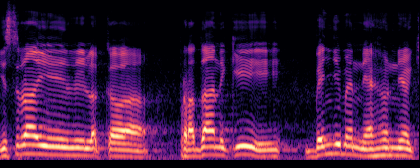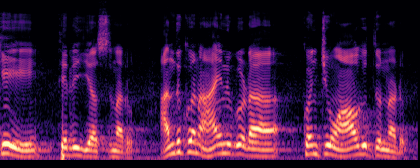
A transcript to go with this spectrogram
ఇస్రాయేలీల ప్రధానికి బెంజమిన్ నెహన్యాకి తెలియజేస్తున్నారు. అందుకని ఆయన కూడా కొంచెం ఆగుతున్నాడు.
